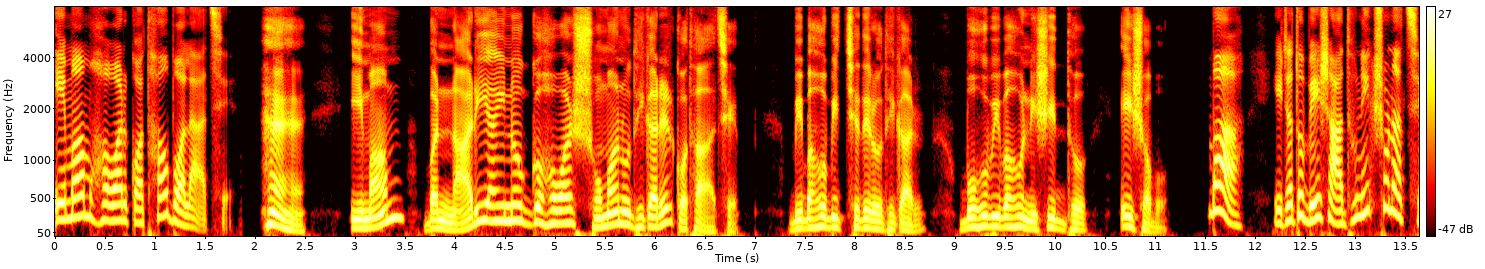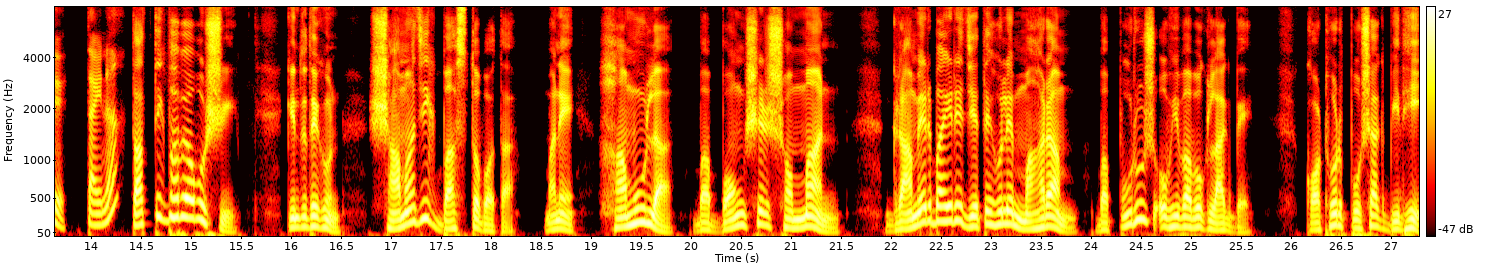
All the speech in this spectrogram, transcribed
এমাম হওয়ার কথাও বলা আছে। হ্যাঁ হ্যাঁ ইমাম বা নারী আইনজ্ঞ হওয়ার সমান অধিকারের কথা আছে। বিবাহ বিচ্ছেদের অধিকার বহুবিবাহ নিষিদ্ধ এইসবও। বাহ! এটা তো বেশ আধুনিক শোনাচ্ছে তাই না? তাত্ত্বিকভাবে অবশ্যই। কিন্তু দেখুন সামাজিক বাস্তবতা মানে হামুলা বা বংশের সম্মান গ্রামের বাইরে যেতে হলে মাহারাম বা পুরুষ অভিভাবক লাগবে। কঠোর পোশাক বিধি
